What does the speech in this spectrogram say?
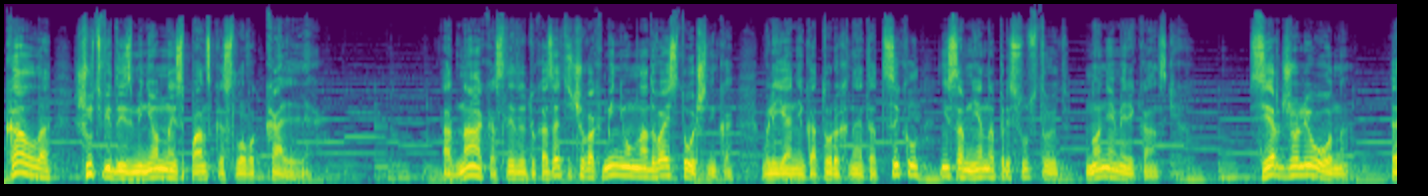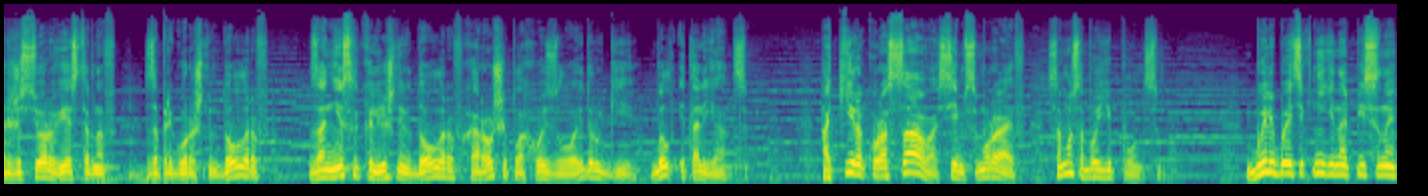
Калла – чуть видоизмененное испанское слово «калля». Однако следует указать еще как минимум на два источника, влияние которых на этот цикл, несомненно, присутствует, но не американских. Серджио Леона, режиссер вестернов «За пригоршню долларов», «За несколько лишних долларов», «Хороший, плохой, злой» и другие, был итальянцем. Акира Курасава «Семь самураев» само собой японцем. Были бы эти книги написаны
